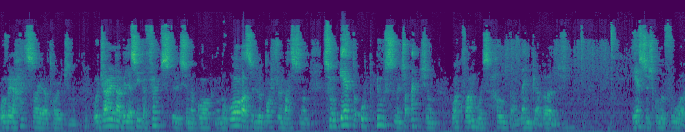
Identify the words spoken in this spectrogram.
og vera helsa i at høytjen, og gjerna vilja sida fremst i synagogen og ovastur til borsur vassnum, som eta opp husene til ansjon, og akvambus halda lenga bønner. Jesus skulle få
